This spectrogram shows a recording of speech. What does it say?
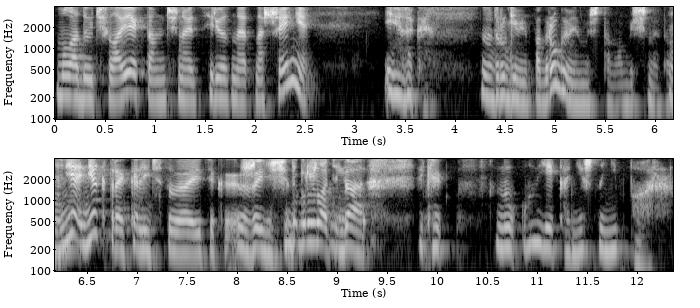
молодой человек, там начинают серьезные отношения, и я такая, с другими подругами, мы же там обычно там, mm-hmm. не, некоторое количество этих женщин. Доброжелательницы. Да. И как, ну, он ей, конечно, не пара.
